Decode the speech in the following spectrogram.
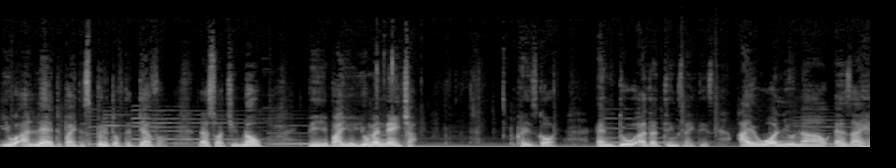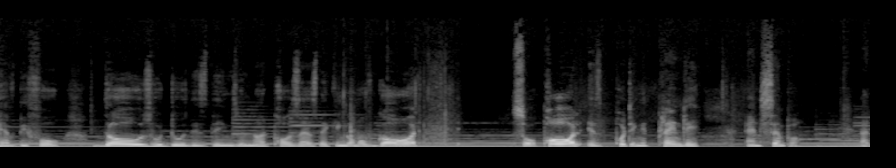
you are led by the spirit of the devil. That's what you know by your human nature. Praise God. And do other things like this. I warn you now, as I have before, those who do these things will not possess the kingdom of God. So Paul is putting it plainly and simple that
